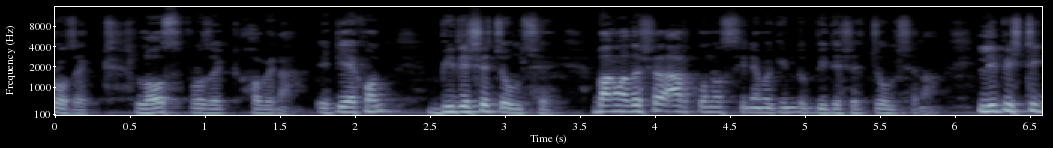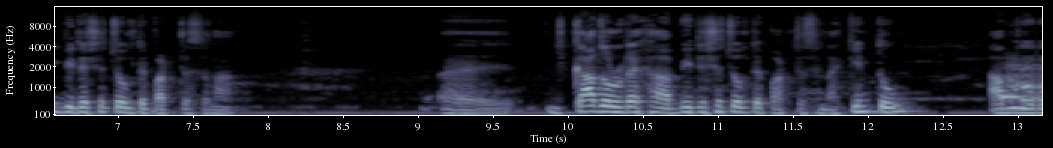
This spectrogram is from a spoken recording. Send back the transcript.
প্রজেক্ট, লস প্রজেক্ট হবে না। এটি এখন বিদেশে চলছে। বাংলাদেশের আর কোনো সিনেমা কিন্তু বিদেশে চলছে না। লিপস্টিক বিদেশে চলতে পারতেছে না। কাজল রেখা বিদেশে চলতে পারতেছে না। কিন্তু আপনার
